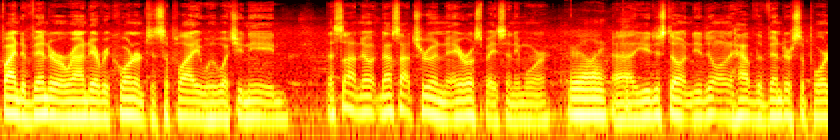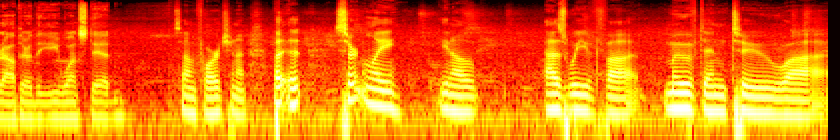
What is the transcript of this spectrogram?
find a vendor around every corner to supply you with what you need. That's not no, that's not true in aerospace anymore. Really, Uh, you just don't you don't have the vendor support out there that you once did. It's unfortunate. But it, certainly, you know, as we've uh, moved into uh,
